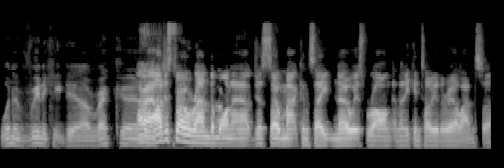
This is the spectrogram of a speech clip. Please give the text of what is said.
wouldn't have really kicked in. I reckon. All right, I'll just throw a random one out just so Matt can say no, it's wrong, and then he can tell you the real answer.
